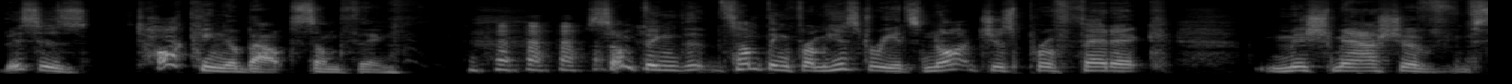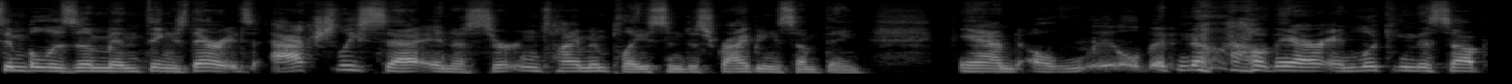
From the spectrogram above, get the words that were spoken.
this is talking about something. something that, something from history. It's not just prophetic mishmash of symbolism and things there. It's actually set in a certain time and place and describing something. And a little bit of know how there and looking this up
